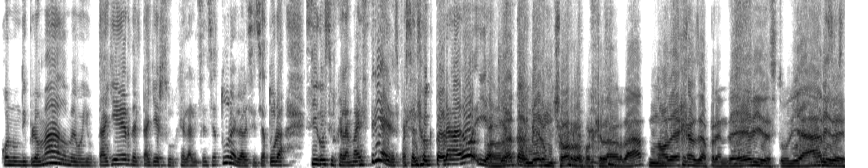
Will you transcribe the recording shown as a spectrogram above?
con un diplomado, me voy a un taller, del taller surge la licenciatura, y la licenciatura sigo y surge la maestría y después el doctorado. Y la verdad también un chorro, porque la verdad no dejas de aprender y de estudiar y de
